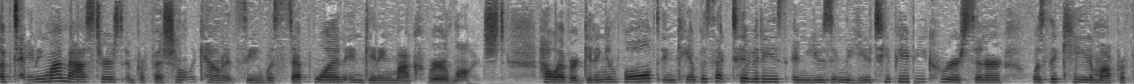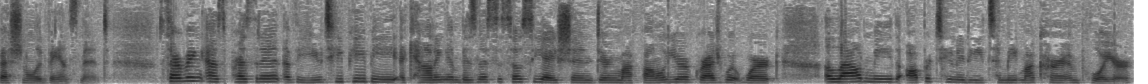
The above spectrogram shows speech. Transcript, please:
Obtaining my master's in professional accountancy was step one in getting my career launched. However, getting involved in campus activities and using the UTPB Career Center was the key to my professional advancement. Serving as president of the UTPB Accounting and Business Association during my final year of graduate work allowed me the opportunity to meet my current employer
